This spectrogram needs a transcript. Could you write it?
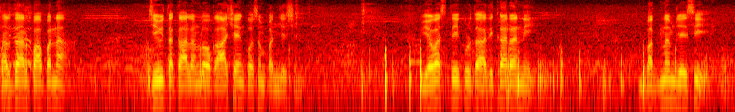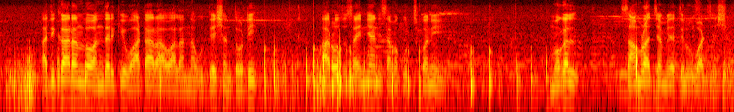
సర్దార్ పాపన్న జీవిత కాలంలో ఒక ఆశయం కోసం పనిచేసింది. వ్యవస్థీకృత అధికారాన్ని భగ్నం చేసి అధికారంలో అందరికీ వాటా రావాలన్న ఉద్దేశంతో ఆ రోజు సైన్యాన్ని సమకూర్చుకొని మొఘల్ సామ్రాజ్యం మీద తిరుగుబాటు చేశాడు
